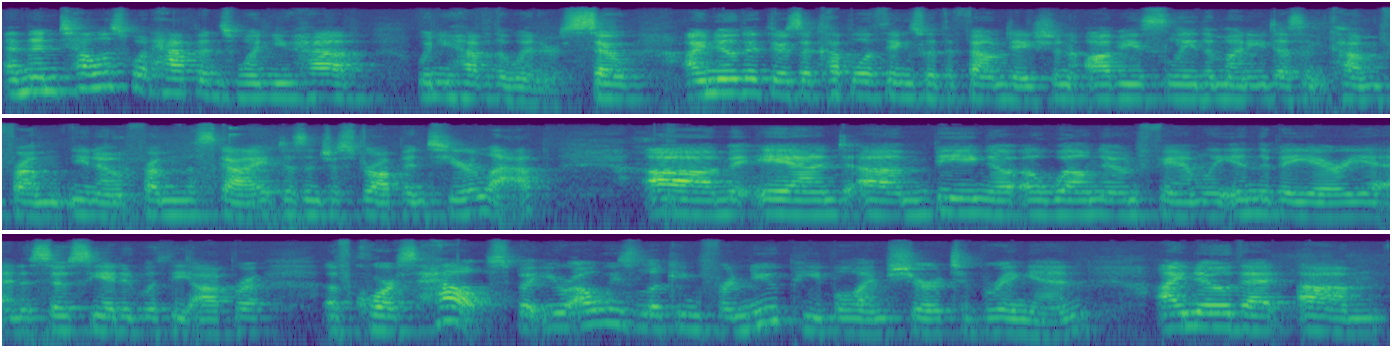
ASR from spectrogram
And then tell us what happens when you have when you have the winners. So I know that there's a couple of things with the foundation. Obviously, the money doesn't come from you know from the sky. It doesn't just drop into your lap. Um, and um, being a, a well-known family in the Bay Area and associated with the opera, of course, helps. But you're always looking for new people, I'm sure, to bring in. I know that. Um,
